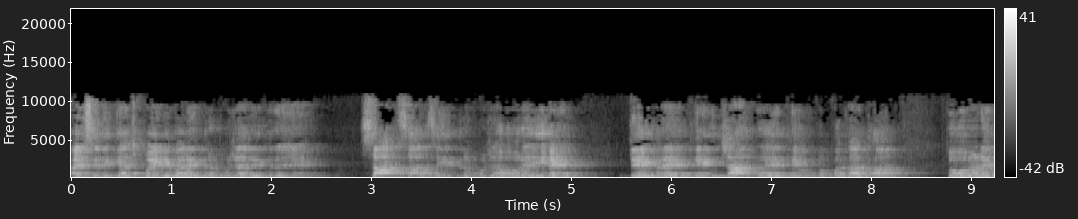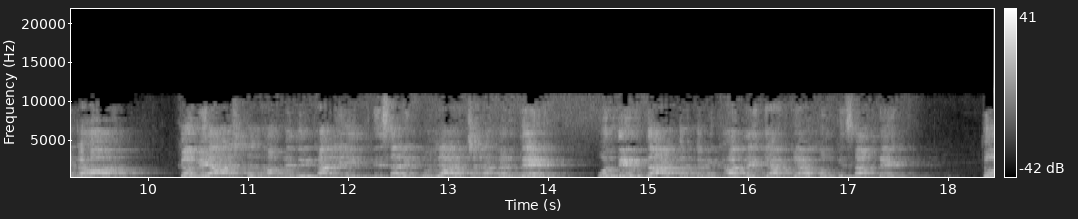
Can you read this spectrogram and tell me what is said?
ऐसे नहीं कि आज पहली बार इंद्र पूजा देख रहे हैं। सात साल से इंद्र पूजा हो रही है। देख रहे थे, जान रहे थे, उनको पता था। तो उन्होंने कहा, कभी आज तक हमने देखा नहीं, इतनी सारी पूजा अर्चना करते हैं। वो देवता आकर कभी खाते कि आपके आँखों के सामने? तो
